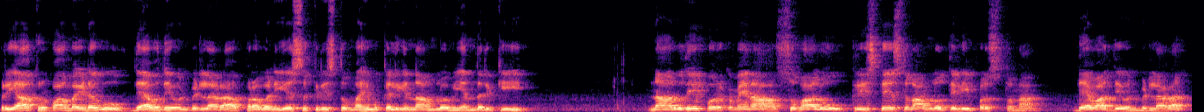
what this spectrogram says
ప్రియా కృపామయుడగు దేవదేవుని బిడ్లారా ప్రభని యేసుక్రీస్తు మహిమ కలిగిన నామంలో మీ అందరికీ నా హృదయపూర్వకమైన శుభాలు క్రీస్తేస్తు నామంలో తెలియపరుస్తున్నాను. దేవాదేవుని బిడ్లారా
